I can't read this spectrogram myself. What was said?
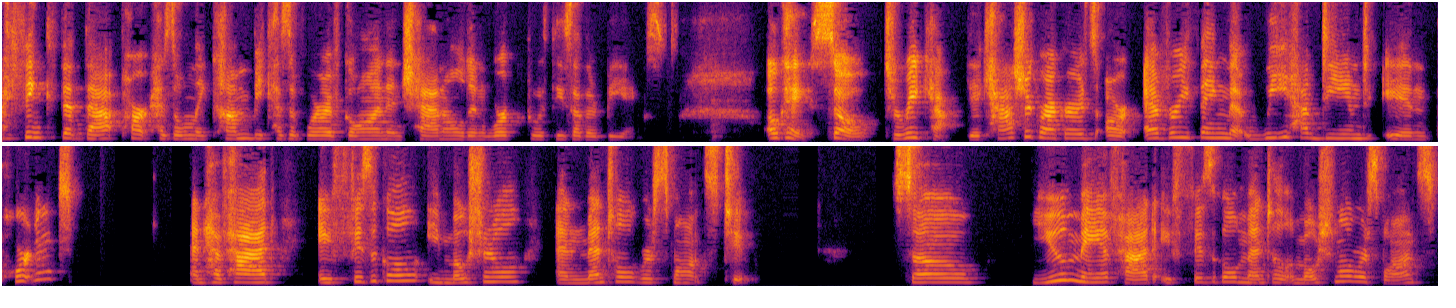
I think that that part has only come because of where I've gone and channeled and worked with these other beings. Okay, so to recap, the Akashic records are everything that we have deemed important and have had a physical, emotional, and mental response to. So you may have had a physical, mental, emotional response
